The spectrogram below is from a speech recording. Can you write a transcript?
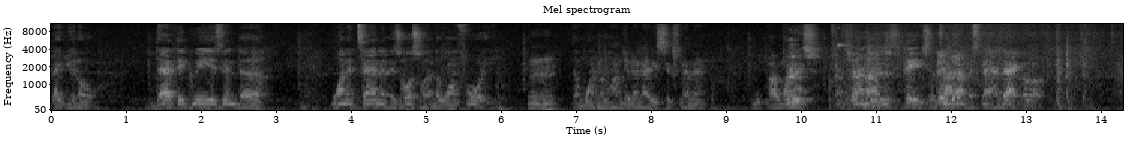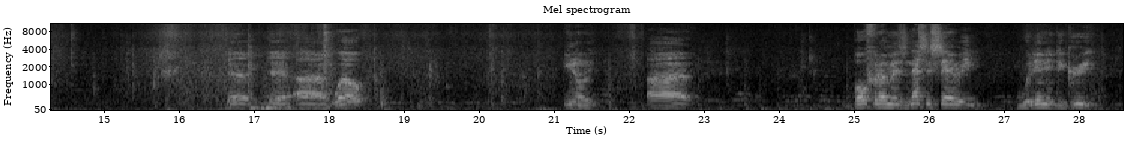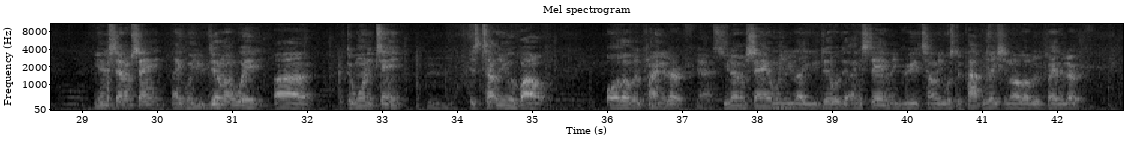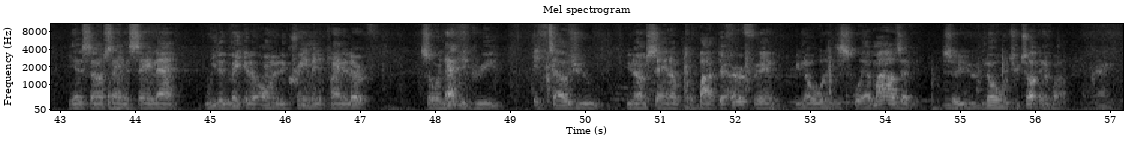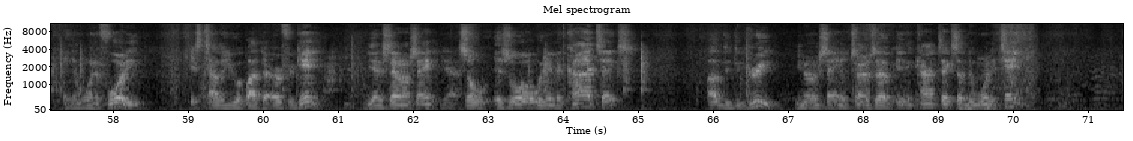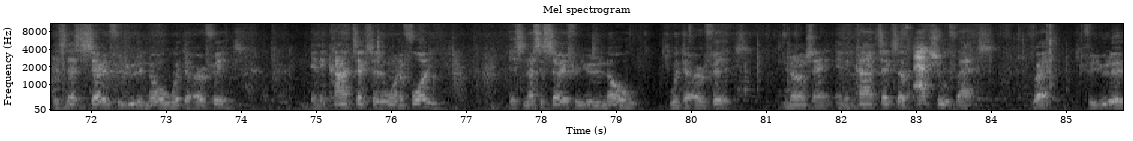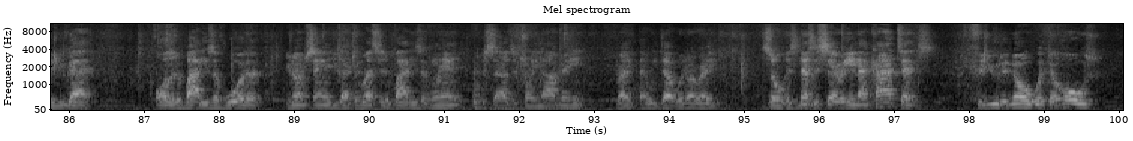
Like you know, that degree is in the one and ten and is also in the 140. Mm-hmm. The 196 million. I want. Rich. I'm trying to understand. Pace. I'm trying to understand that. God. The the uh well, you know, uh, both of them is necessary within a degree. You understand what I'm saying? Like when you're dealing with uh the one in ten, Mhm. it's telling you about all over the planet Earth. Yes. You know what I'm saying? When you like you deal with the understanding degree, it's telling you what's the population all over the planet Earth. You understand what I'm saying? It's saying that we didn't make it only the cream in the planet Earth. So in that degree, it tells you, you know what I'm saying, about the Earth and you know what is the square miles of it. So you know what you're talking about. Okay. And the one in 40 is telling you about the Earth again. You understand what I'm saying? Yeah. So it's all within the context of the degree. You know what I'm saying? In terms of in the context of the one to ten, it's necessary for you to know what the earth is. In the context of the one to forty, it's necessary for you to know what the earth is. You know what I'm saying? In the context of actual facts, right? For you to you got all of the bodies of water, you know what I'm saying? You got the rest of the bodies of land besides the 29 million, right? That we dealt with already. So it's necessary in that context for you to know what the whole,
